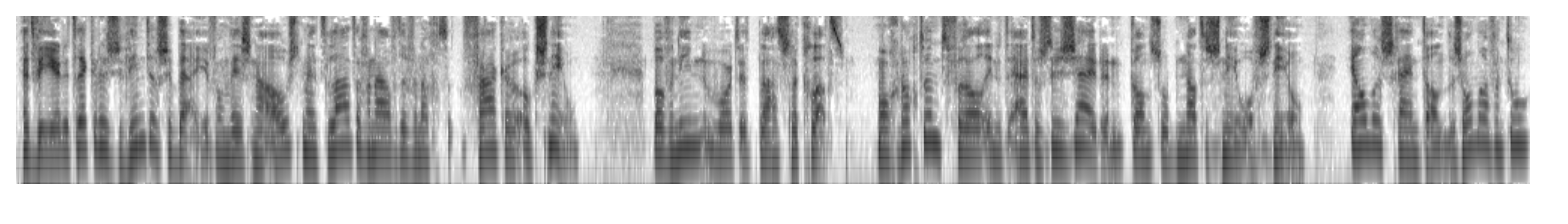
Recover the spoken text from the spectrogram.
Het weer, er trekken dus winterse buien van west naar oost met later vanavond en vannacht vaker ook sneeuw. Bovendien wordt het plaatselijk glad. Morgenochtend, vooral in het uiterste zuiden, kans op natte sneeuw of sneeuw. Elders schijnt dan de zon af en toe,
